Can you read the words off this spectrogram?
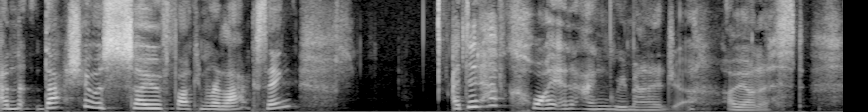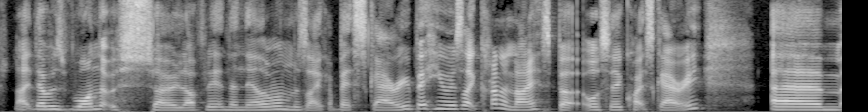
and that shit was so fucking relaxing. I did have quite an angry manager, I'll be honest. Like there was one that was so lovely and then the other one was like a bit scary, but he was like kind of nice but also quite scary. Um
